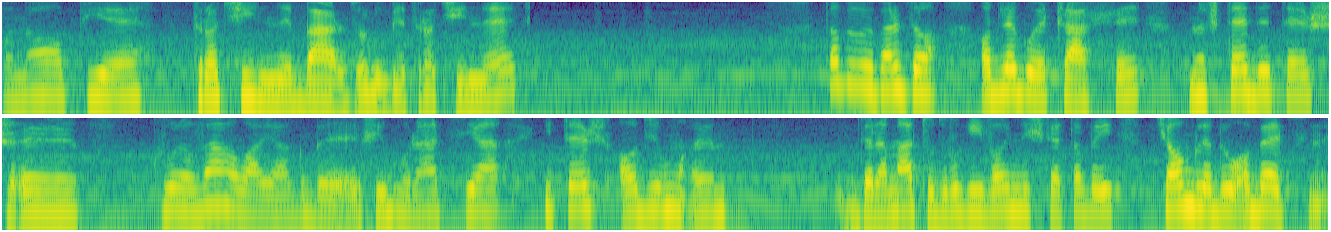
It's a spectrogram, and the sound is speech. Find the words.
konopie, trociny. Bardzo lubię trociny. To były bardzo odległe czasy. Wtedy też e, królowała jakby figuracja i też odium e, dramatu II wojny światowej ciągle był obecny.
